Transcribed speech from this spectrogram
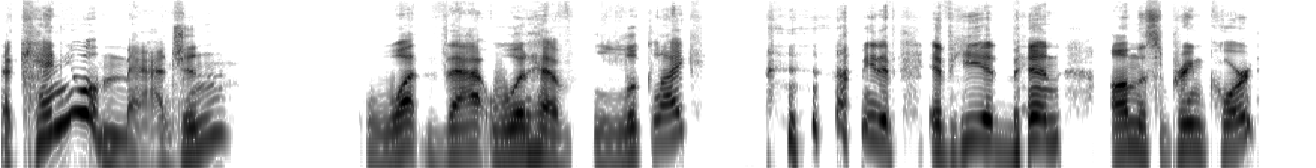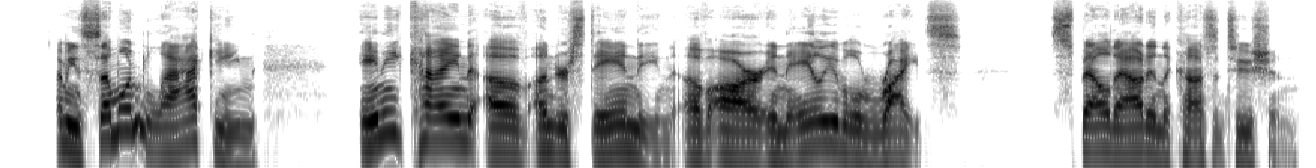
Now, can you imagine what that would have looked like? I mean, if if he had been on the Supreme Court, I mean, someone lacking any kind of understanding of our inalienable rights spelled out in the Constitution,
